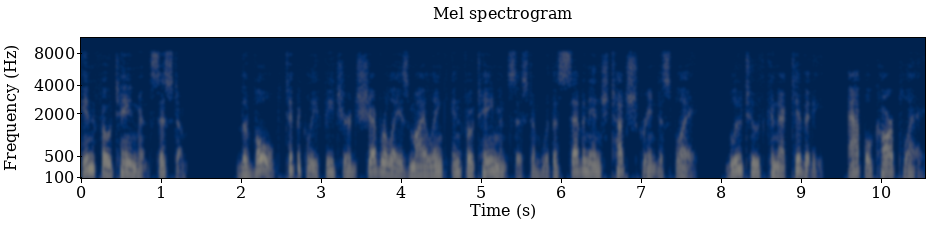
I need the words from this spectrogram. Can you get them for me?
Infotainment system. The Volt typically featured Chevrolet's MyLink infotainment system with a 7-inch touchscreen display, Bluetooth connectivity, Apple CarPlay,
